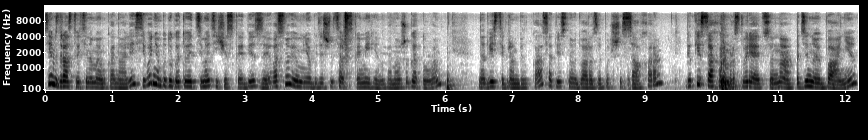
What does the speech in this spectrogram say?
Всем здравствуйте на моем канале. Сегодня буду готовить тематическое безе. В основе у меня будет швейцарская меренга, она уже готова. На 200 грамм белка, соответственно, в два раза больше сахара. Белки с сахаром растворяются на водяной бане,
